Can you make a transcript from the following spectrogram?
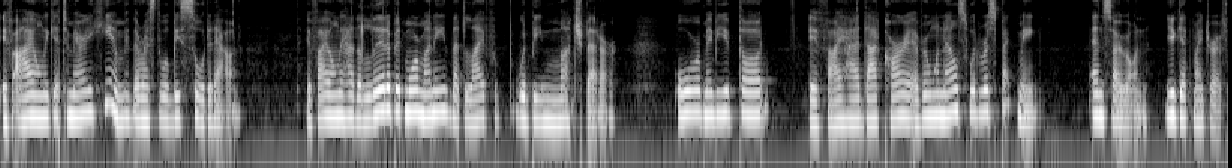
If I only get to marry him, the rest will be sorted out. If I only had a little bit more money, that life would be much better. Or maybe you've thought, if I had that car, everyone else would respect me and so on. You get my drift.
